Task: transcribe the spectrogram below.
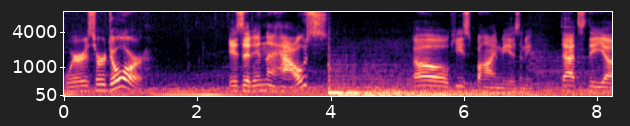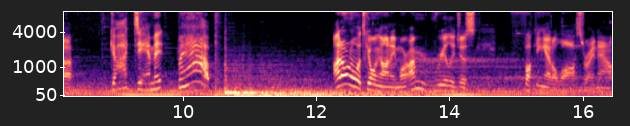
Where is her door? Is it in the house? Oh, he's behind me, isn't he? That's the, uh... God damn it, map! I don't know what's going on anymore. I'm really just fucking at a loss right now.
